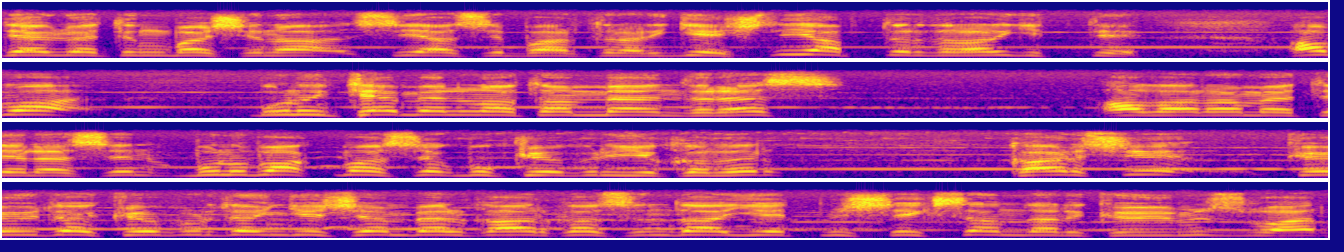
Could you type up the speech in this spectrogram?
devletin başına siyasi partiler geçti. Yaptırdılar gitti. Ama bunun temelini atan Menderes. Allah rahmet eylesin. Bunu bakmazsak bu köprü yıkılır. Karşı köyde köprüden geçen belki arkasında 70-80 tane köyümüz var.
